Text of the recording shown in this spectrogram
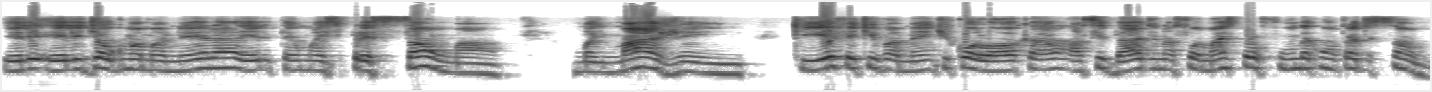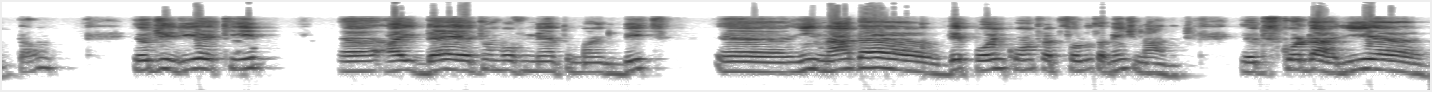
ele, ele de alguma maneira, ele tem uma expressão, uma, uma imagem que efetivamente coloca a cidade na sua mais profunda contradição. Então, eu diria que uh, a ideia de um movimento Mangue Beat uh, em nada depõe contra absolutamente nada. Eu discordaria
